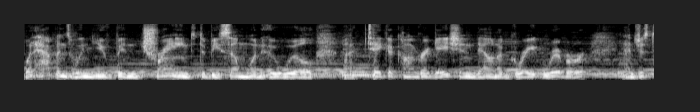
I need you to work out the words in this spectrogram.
what happens when you've been trained to be someone who will uh, take a congregation down a great river and just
